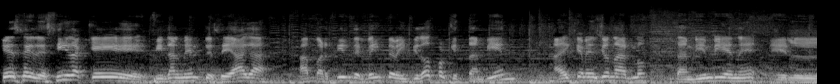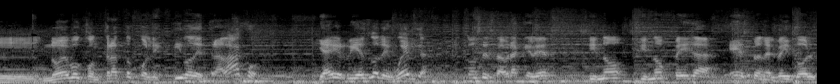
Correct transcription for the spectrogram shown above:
Que se decida que finalmente se haga a partir del 2022, porque también hay que mencionarlo, también viene el nuevo contrato colectivo de trabajo y hay riesgo de huelga entonces habrá que ver si no, si no pega esto en el béisbol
